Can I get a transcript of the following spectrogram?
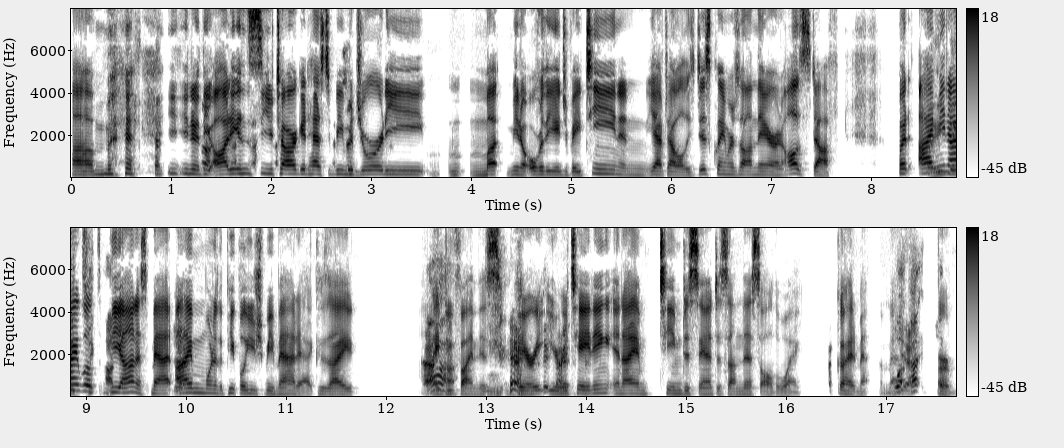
Um, you, you know, the audience you target has to be majority, m- mu- you know, over the age of 18, and you have to have all these disclaimers on there and all this stuff. But I Yeah, he mean, I will TikTok. be honest, Matt. Yeah. I'm one of the people you should be mad at because I I do Ah. find this very irritating, and I am Team DeSantis on this all the way. Go ahead, Matt, Matt Well, I, or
